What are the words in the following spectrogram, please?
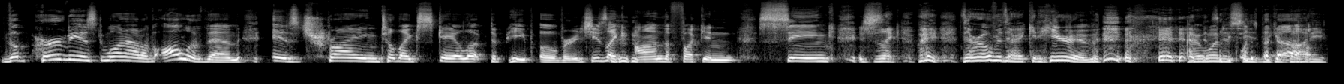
the perviest one out of all of them, is trying to like scale up to peep over, and she's like on the fucking sink, and she's like, "Wait, they're over there. I can hear him." I want to see his naked body.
